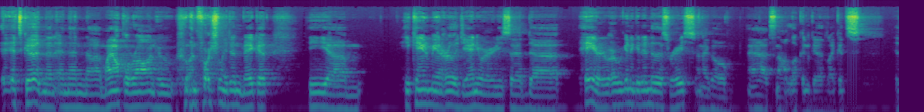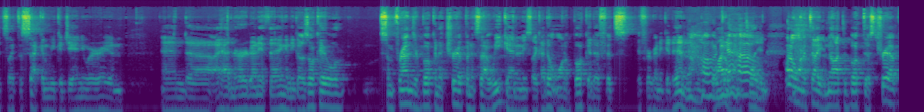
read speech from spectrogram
it's good. And then and then uh, my uncle Ron, who who unfortunately didn't make it, he um, he came to me in early January and he said. Uh, hey, are, are we going to get into this race? And I go, ah, it's not looking good. Like it's, it's like the second week of January and, and, uh, I hadn't heard anything. And he goes, okay, well, some friends are booking a trip and it's that weekend. And he's like, I don't want to book it if it's, if you're going to get in. And I'm like, well, I don't no. want to tell you, I don't want to tell you not to book this trip.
